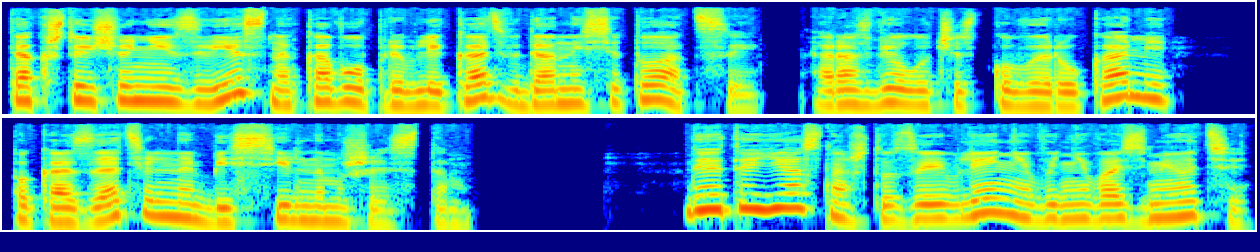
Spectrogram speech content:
так что еще неизвестно, кого привлекать в данной ситуации», — развел участковые руками показательно бессильным жестом. «Да это ясно, что заявление вы не возьмете,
